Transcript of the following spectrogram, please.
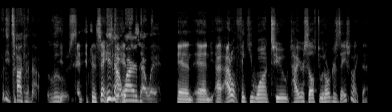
what are you talking about? Lose? Yeah, it's insane. He's not it's wired that way." And and I, I don't think you want to tie yourself to an organization like that.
